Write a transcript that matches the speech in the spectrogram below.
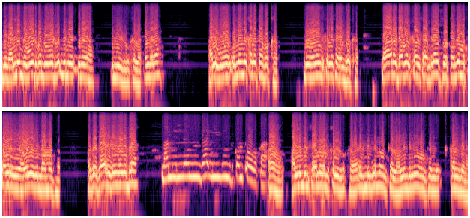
ನೀನು ಅಲ್ಲಿಂದ ಓಡಿ ಬಂದು ಓಡಿ ಬಂದು ಇಲ್ಲಿ ಇಲ್ಲಿ ಇಡ್ಬೇಕಲ್ಲ ಹೆಂಗಲ್ಲ? ಅಲ್ಲಿ ಓ- ಒಂದೊಂದು ಕಲೆ ತರ್ಬೇಕು. ನೀವು ಒಂದೊಂದು ಕಲೆ ತಗೊಳ್ಬೇಕ. ಯಾರು ಡಬಲ್ ಕಲ್ತ ತಗೊಂಡ್ರೆ ಅವ್ರು ಸೋತಂಗ ಮತ್ತೆ ಅವ್ರಿಗೆ ಅವ್ರಿಗೆ ಒಂದು ಅಮೌಂಟ್ ಅರ್ಥ ಹೆಂಗಳಿಂದ ನಂದು ಇಲ್ಲಿಂದ ಇಲ್ಲಿ ಹಿಡ್ಕೊಂತ ಹೋಗ್ಬೇಕ? ಹಾ ಅಲ್ಲಿಂದ ಇಲ್ಲಿ ತಗೊಂಡು ಒಂದು ಕಲ್ಲು ಇಡ್ಬೇಕ? ಅಲ್ಲಿಂದ ಇಲ್ಲಿಂದ ಒಂದ್ ಕಲ್ಲು ಅಲ್ಲಿಂದ ಇಲ್ಲಿಂದ ಒಂದ್ ಕಲ್ಲು ಕಲ್ಲು ನೀನ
